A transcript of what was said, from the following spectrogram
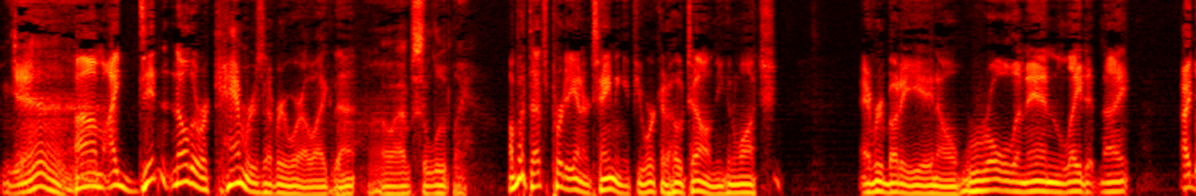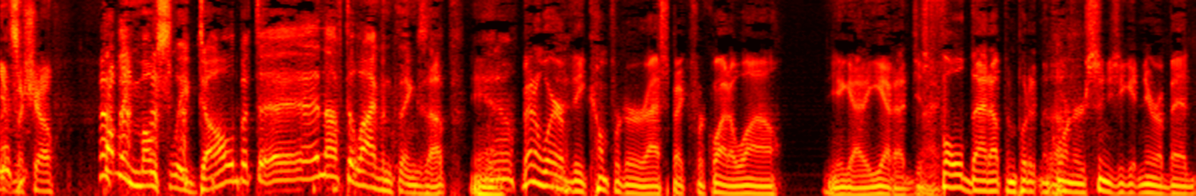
Yeah. Um, I didn't know there were cameras everywhere like that. Oh, absolutely. I bet that's pretty entertaining if you work at a hotel and you can watch everybody, you know, rolling in late at night. I give them a show. Probably mostly dull, but uh, enough to liven things up. Yeah. You know? Been aware of the comforter aspect for quite a while. You gotta, you gotta just fold that up and put it in the corner as soon as you get near a bed.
